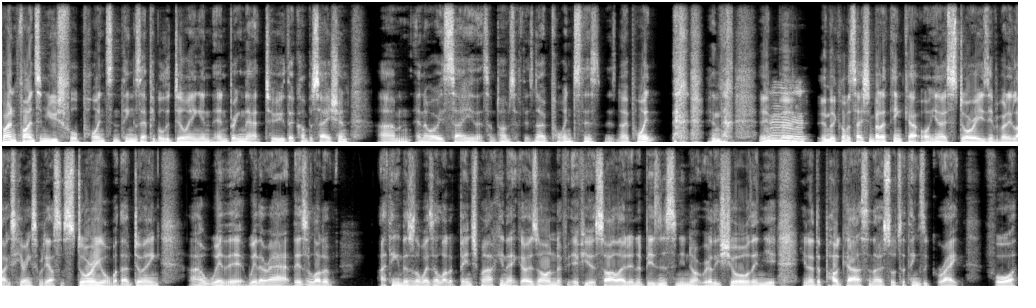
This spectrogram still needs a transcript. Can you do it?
try and find some useful points and things that people are doing and, and bring that to the conversation. Um, and I always say that sometimes if there's no points, there's there's no point in the, in mm. the in the conversation. But I think uh, you know stories. Everybody likes hearing somebody else's story or what they're doing, uh, where they where they're at. There's a lot of I think there's always a lot of benchmarking that goes on. If, if you're siloed in a business and you're not really sure, then you, you know, the podcast and those sorts of things are great for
